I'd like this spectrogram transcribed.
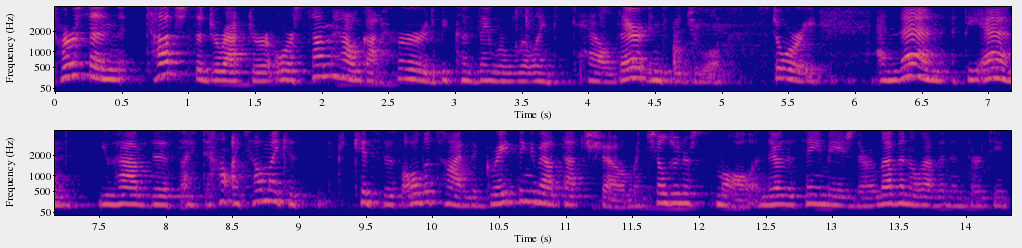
person touched the director or somehow got heard because they were willing to tell their individual story and then at the end you have this i tell, I tell my kids, kids this all the time the great thing about that show my children are small and they're the same age they're 11 11 and 13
